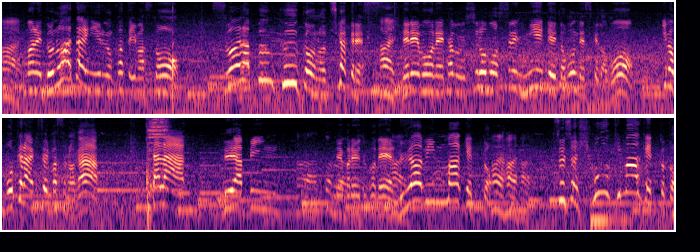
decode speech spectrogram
はいまあねどの辺りにいるのかと言いますとスワナプン空港の近くです、はいでねもうね多分後ろもすでに見えていると思うんですけども今僕らが来ておりますのがタラルアビンと呼ばれるところで、はいルアビンマーケット、はいはいはい。通称飛行機マーケットと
